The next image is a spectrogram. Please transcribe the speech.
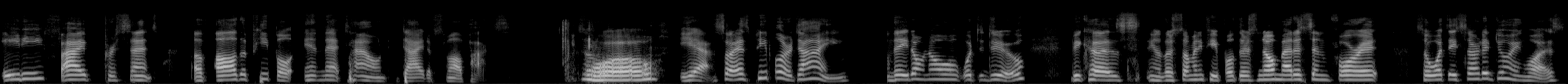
85 percent of all the people in that town died of smallpox so Whoa. yeah so as people are dying they don't know what to do because you know there's so many people there's no medicine for it so what they started doing was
